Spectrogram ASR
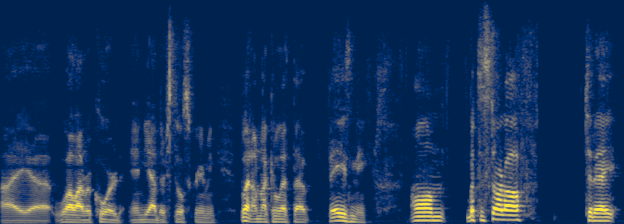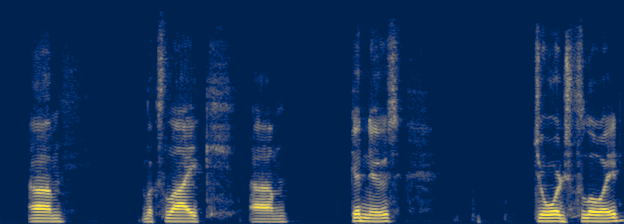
I uh, while I record and yeah they're still screaming but I'm not gonna let that faze me. Um but to start off today um looks like um good news. George Floyd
